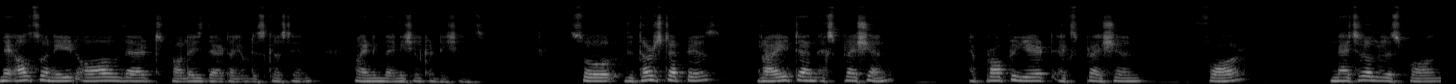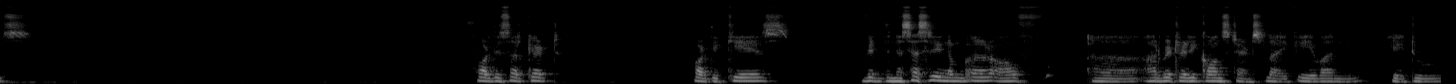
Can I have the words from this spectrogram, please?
may also need all that knowledge that I have discussed in finding the initial conditions. So the third step is write an expression, appropriate expression for natural response for the circuit for the case with the necessary number of uh, arbitrary constants like a1 a2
